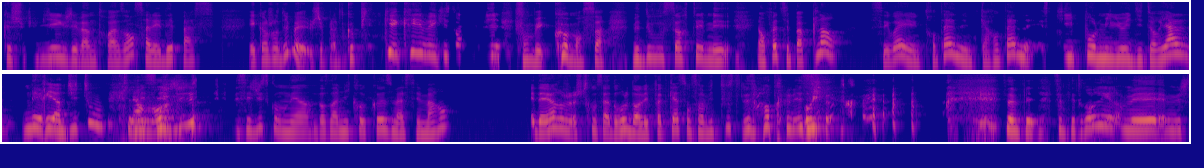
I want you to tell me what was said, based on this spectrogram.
que je suis publiée et que j'ai 23 ans, ça les dépasse. Et quand j'en dis, «Bah, j'ai plein de copines qui écrivent et qui sont publiées, ils font, mais comment ça? Mais d'où vous sortez? Mais en fait, c'est pas plein. C'est ouais, une trentaine, une quarantaine, ce qui, pour le milieu éditorial, n'est rien du tout. Clairement. Mais c'est juste, qu'on est dans un microcosme assez marrant. Et d'ailleurs, je, trouve ça drôle, dans les podcasts, on s'invite tous les uns entre les autres. ça, me fait, ça me fait trop rire. Mais, mais je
